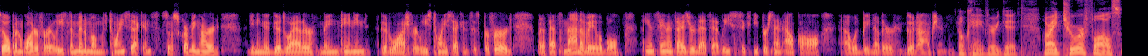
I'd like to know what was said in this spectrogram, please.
soap and water for at least a minimum of 20 seconds. So, scrubbing hard, getting a good lather, maintaining a good wash for at least 20 seconds is preferred. But if that's not available, hand sanitizer that's at least 60% alcohol uh, would be another good option. Okay, very good. All right, true or false,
